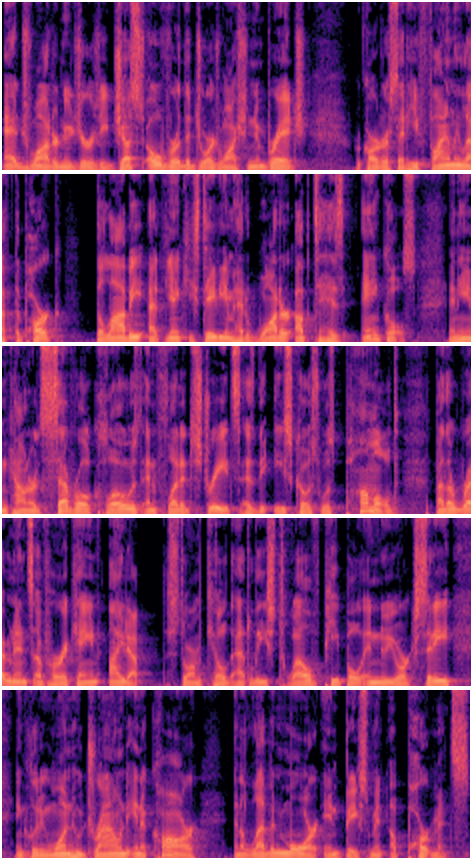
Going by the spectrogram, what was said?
Edgewater, New Jersey, just over the George Washington Bridge. Ricardo said he finally left the park the lobby at Yankee Stadium had water up to his ankles, and he encountered several closed and flooded streets as the East Coast was pummeled by the remnants of Hurricane Ida. The storm killed at least 12 people in New York City, including one who drowned in a car and 11 more in basement apartments.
